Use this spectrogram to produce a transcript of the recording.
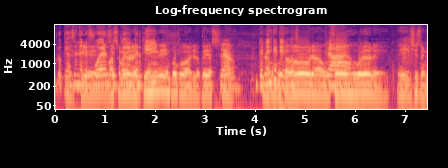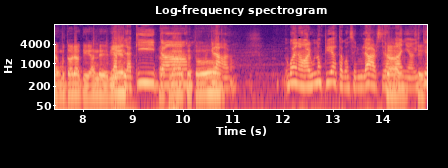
lo que El hacen el esfuerzo y o pueden menos invertir. entiende un poco a lo que es Claro. una, Tenés una que te- computadora, un Claro. software, eh, eh, eso, una computadora que ande bien. La plaquita. La placa, todo. Claro. Bueno, algunos pibes hasta con celular se dan Claro, maña, sí, ¿viste?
